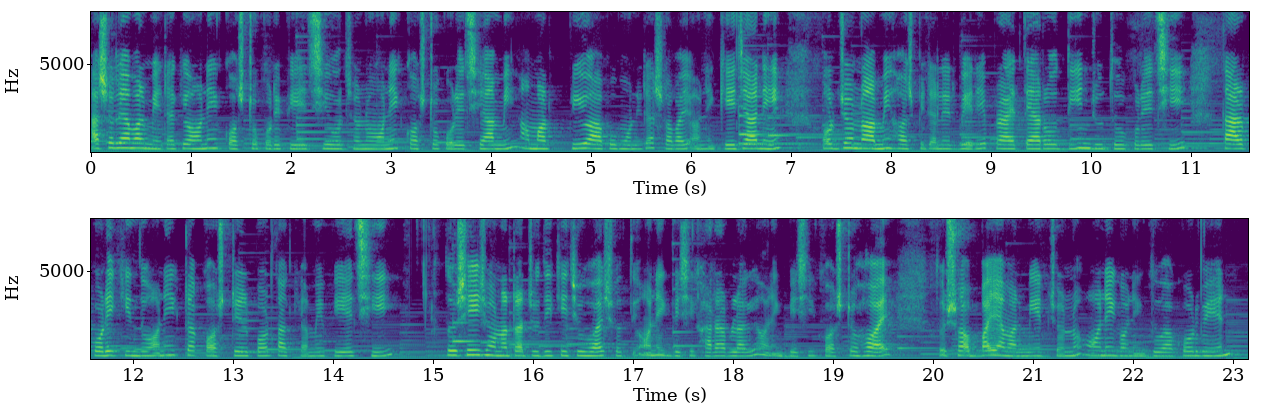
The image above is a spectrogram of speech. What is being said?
আসলে আমার মেয়েটাকে অনেক কষ্ট করে পেয়েছি, ওর জন্য অনেক কষ্ট করেছি আমি। আমার প্রিয় আপু মনিরা সবাই অনেকে জানে, ওর জন্য আমি হসপিটালের বেডে প্রায় তেরো দিন যুদ্ধ করেছি। তারপরে কিন্তু অনেকটা কষ্টের পর তাকে আমি পেয়েছি। তো সেই সোনাটার যদি কিছু হয়, সত্যি অনেক বেশি খারাপ লাগে, অনেক বেশি কষ্ট হয়। তো সবাই আমার মেয়ের জন্য অনেক অনেক দোয়া করবেন।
